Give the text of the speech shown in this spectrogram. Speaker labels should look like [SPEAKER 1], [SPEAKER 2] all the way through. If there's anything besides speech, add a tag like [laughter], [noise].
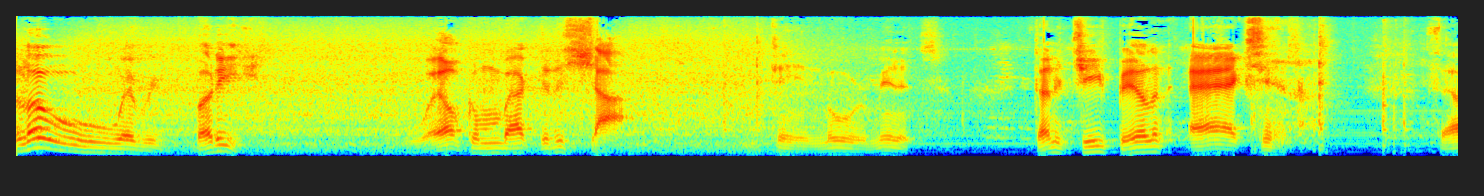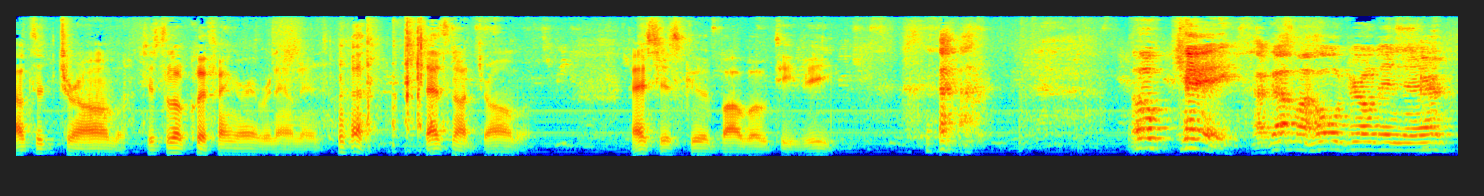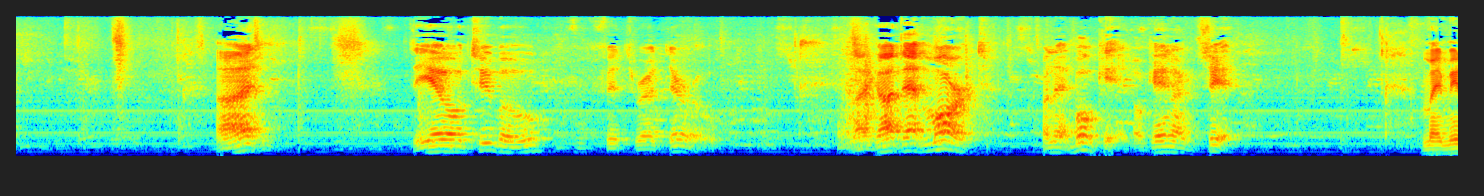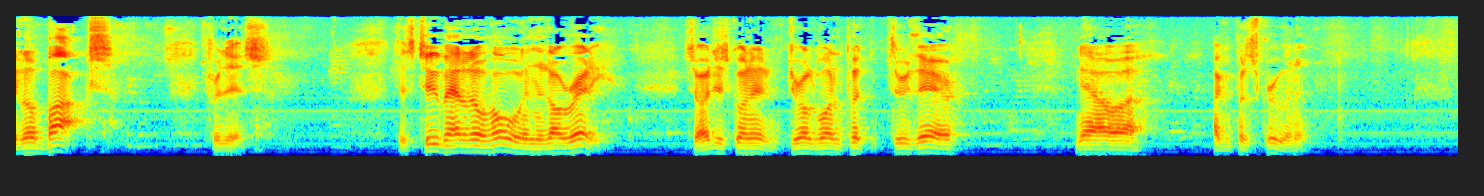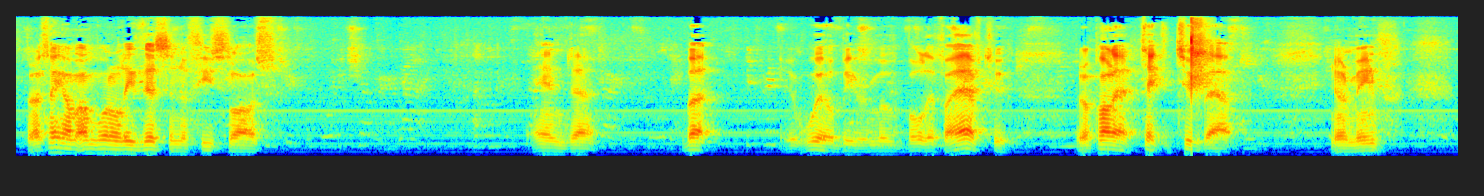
[SPEAKER 1] Hello, everybody. Welcome back to the shop. Ten more minutes. Thunderchief Bill in action. South of drama. Just a little cliffhanger every now and then. [laughs] That's not drama. That's just good Bobo TV. [laughs] okay, I got my hole drilled in there. Alright. The old tubo fits right there. I got that marked on that bulkhead, okay, and I can see it. Made me a little box for this. This tube had a little hole in it already. So I just went ahead and drilled one put through there. Now uh, I can put a screw in it. But I think I'm, I'm going to leave this in the fuselage. And, uh, but it will be removable if I have to. But I'll probably have to take the tube out. You know what I mean?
